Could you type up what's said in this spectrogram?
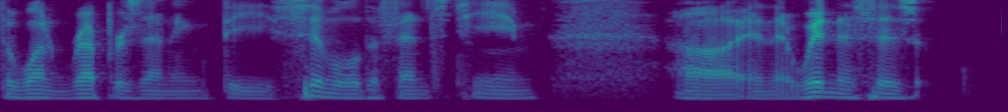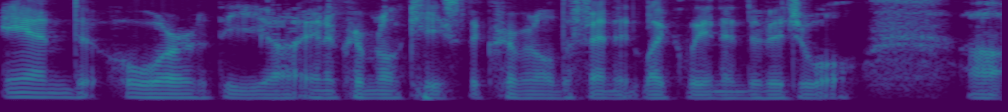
the one representing the civil defense team uh, and their witnesses and or the uh, in a criminal case the criminal defendant likely an individual uh,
